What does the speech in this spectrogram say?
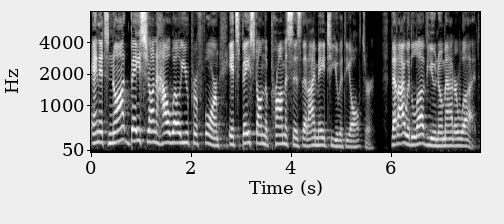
And it's not based on how well you perform. It's based on the promises that I made to you at the altar. That I would love you no matter what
